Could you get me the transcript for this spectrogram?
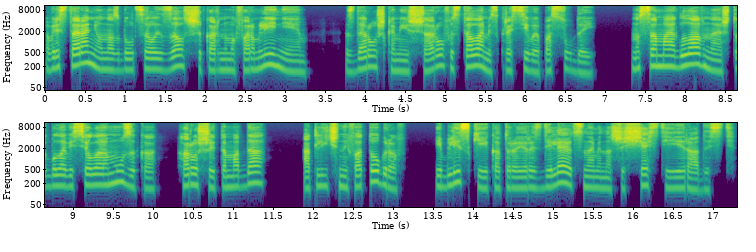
В ресторане у нас был целый зал с шикарным оформлением, с дорожками из шаров и столами с красивой посудой. Но самое главное, что была веселая музыка, хороший тамада, отличный фотограф и близкие, которые разделяют с нами наше счастье и радость.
